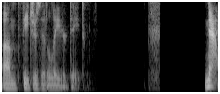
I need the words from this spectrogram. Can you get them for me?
um, features at a later date. Now,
